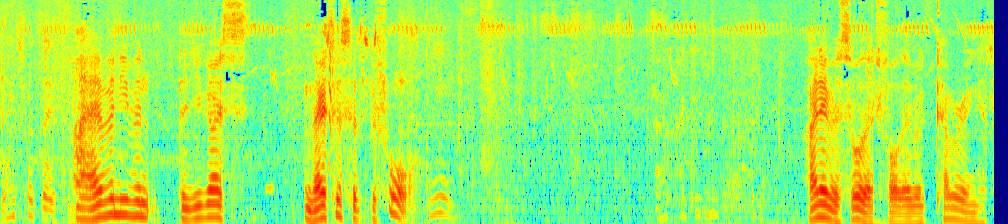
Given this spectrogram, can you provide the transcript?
That's what they've been I haven't even. Did you guys notice it before? Yes. I didn't. I never saw that foal. They were covering it.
